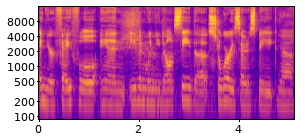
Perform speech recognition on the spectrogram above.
and you're faithful. And even when you don't see the story, so to speak, Yeah.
